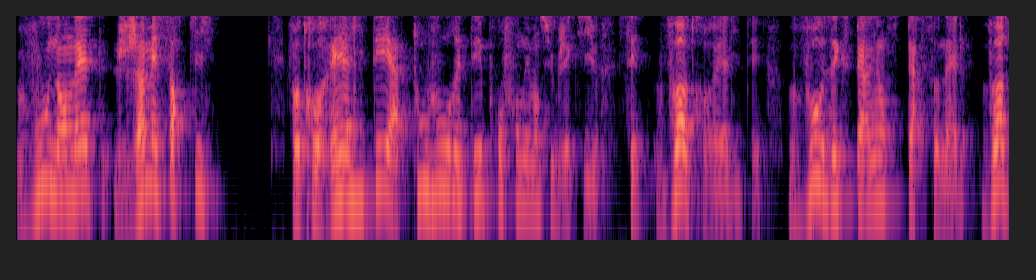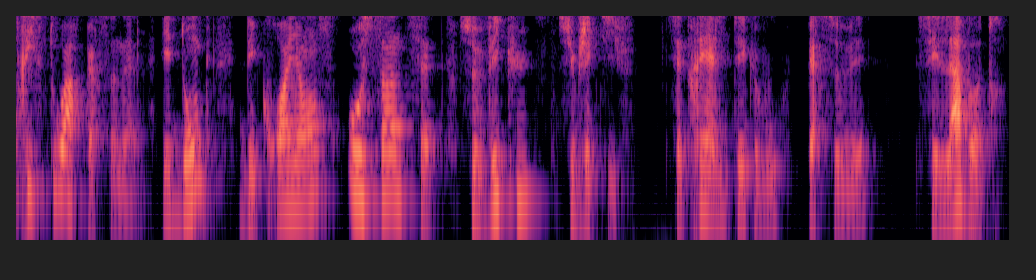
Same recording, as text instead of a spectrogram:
vous n'en êtes jamais sorti. Votre réalité a toujours été profondément subjective. C'est votre réalité, vos expériences personnelles, votre histoire personnelle, et donc des croyances au sein de cette, ce vécu subjectif. Cette réalité que vous percevez, c'est la vôtre.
